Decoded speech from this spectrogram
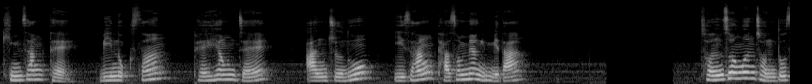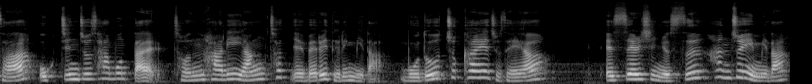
김상태, 민옥선, 배형재, 안준호, 이상 5명입니다. 전성훈 전도사, 옥진주 사모딸, 전하리 양 첫 예배를 드립니다. 모두 축하해 주세요. SLC 뉴스 한주희입니다.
